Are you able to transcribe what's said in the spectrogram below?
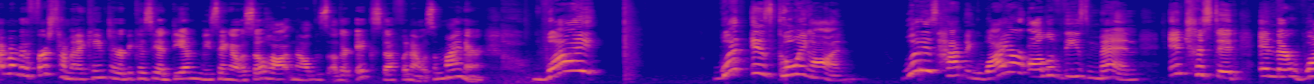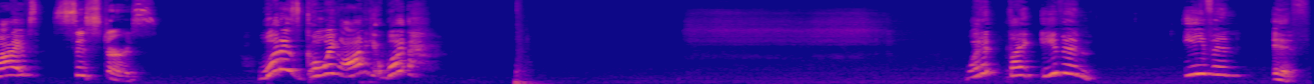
I remember the first time when I came to her because he had DM'd me saying I was so hot and all this other ick stuff when I was a minor. Why? What is going on? What is happening? Why are all of these men interested in their wives' sisters? What is going on here? What? What, like, even, even if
